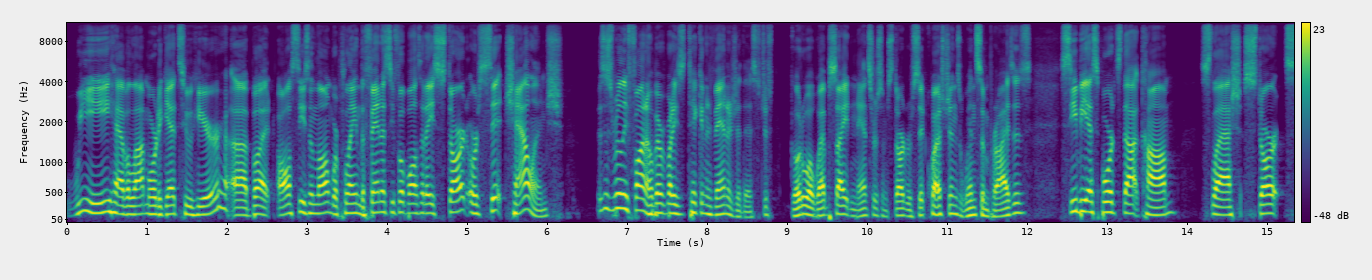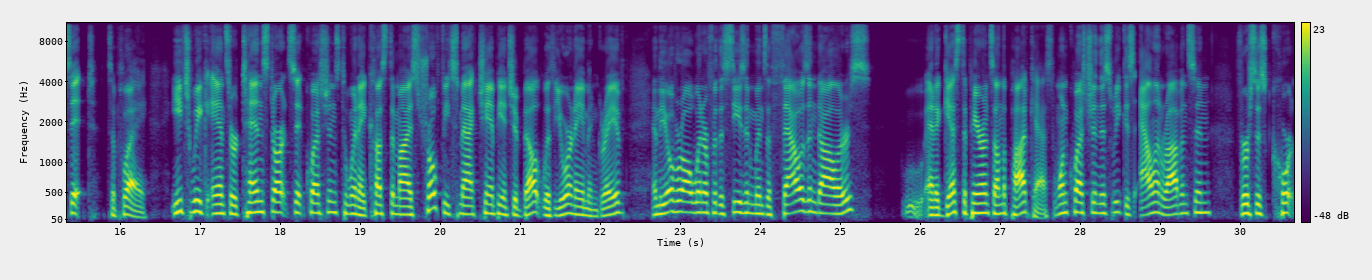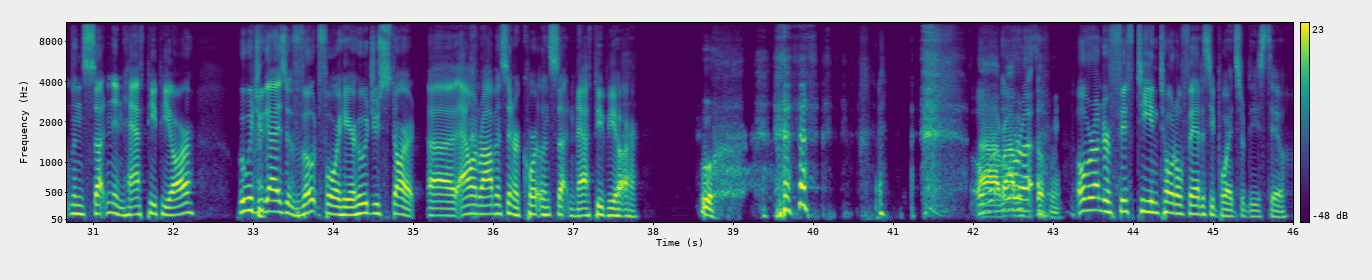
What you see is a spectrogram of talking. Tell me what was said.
We have a lot more to get to here, uh, but all season long, we're playing the Fantasy Football Today Start or Sit Challenge. This is really fun. I hope everybody's taking advantage of this. Just go to a website and answer some start or sit questions, win some prizes. CBSSports.com slash start sit to play. Each week, answer 10 start sit questions to win a customized Trophy Smack Championship belt with your name engraved. And the overall winner for the season wins $1,000 Ooh, and a guest appearance on the podcast. One question this week is Allen Robinson versus Courtland Sutton in half PPR. Who would you guys vote for here? Who would you start? Uh, Allen Robinson or Courtland Sutton half PPR? Ooh, Over, uh, over, uh, for me. over under 15 total fantasy points from these two.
